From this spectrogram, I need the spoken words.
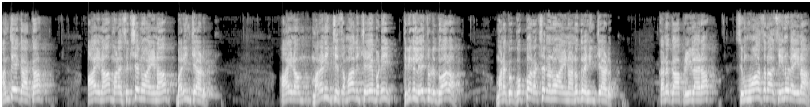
అంతేకాక ఆయన మన శిక్షను ఆయన భరించాడు. ఆయన మరణించి సమాధి చేయబడి తిరిగి లేచుడు ద్వారా మనకు గొప్ప రక్షణను ఆయన అనుగ్రహించాడు. కనుక ప్రియులారా సింహాసనాసీనుడైన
